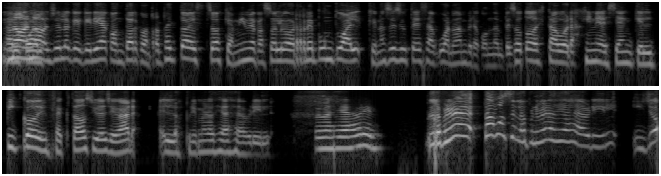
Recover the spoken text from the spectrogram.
No, cual. no, yo lo que quería contar con respecto a esto es que a mí me pasó algo re puntual, que no sé si ustedes se acuerdan, pero cuando empezó toda esta vorágine decían que el pico de infectados iba a llegar en los primeros días de abril. Primeros días de abril. Los primeros- estamos en los primeros días de abril y yo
